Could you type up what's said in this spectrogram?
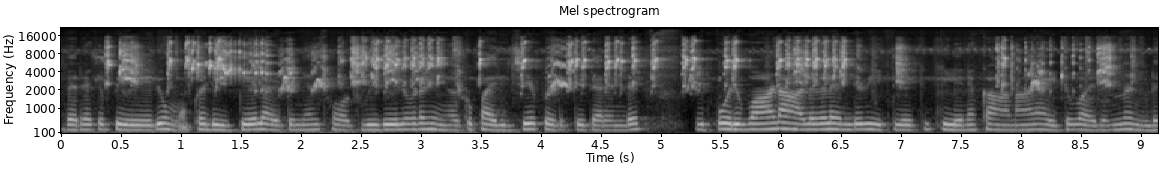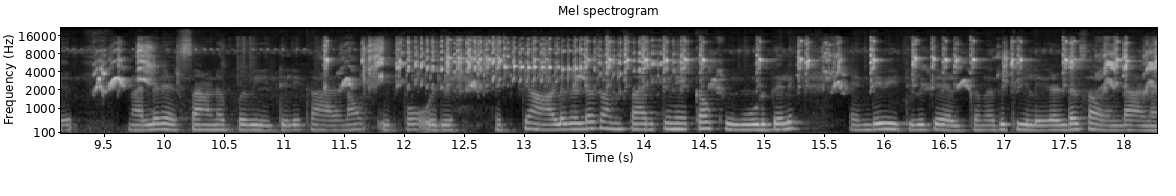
ഇവരൊക്കെ പേരും ഒക്കെ ഡീറ്റെയിൽ ആയിട്ട് ഞാൻ ഷോർട്ട് വീഡിയോയിലൂടെ നിങ്ങൾക്ക് പരിചയപ്പെടുത്തി തരണ്ട് ഇപ്പോൾ ഒരുപാട് ആളുകൾ എന്റെ വീട്ടിലേക്ക് കിളിനെ കാണാനായിട്ട് വരുന്നുണ്ട്. നല്ല രസമാണ് ഇപ്പോൾ വീട്ടിൽ കാരണം ഇപ്പോൾ ഒരു ഒറ്റ ആളുകളുടെ സംസാരത്തിനേക്കാൾ കൂടുതൽ എന്റെ വീട്ടിൽ കേൾക്കുന്നത് കിളികളുടെ സൗണ്ടാണ്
